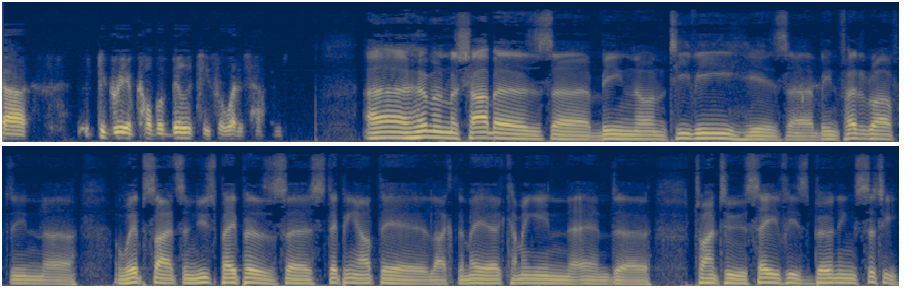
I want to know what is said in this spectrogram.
uh, degree of culpability for what has happened. Uh, Herman Mashaba has uh, been on TV. He's uh, been photographed in uh, websites and newspapers, uh, stepping out there like the mayor coming in and uh, trying to save his burning city.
